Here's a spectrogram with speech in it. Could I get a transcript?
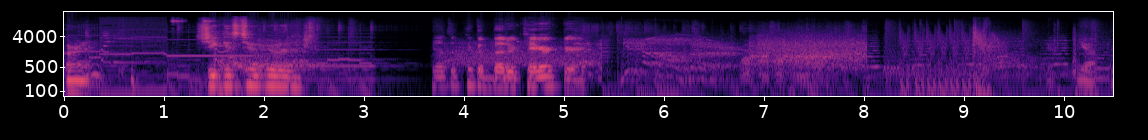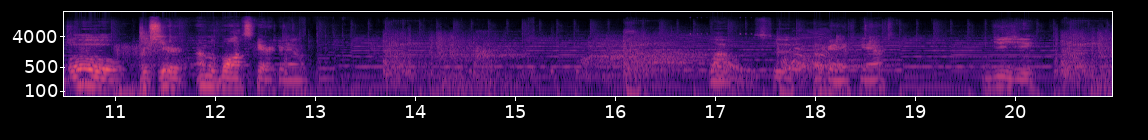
Darn it. Sheik is too good. You have to pick a better character. Yeah. Whoa. For sure. I'm a boss character now. Wow. Okay, yeah. GG.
